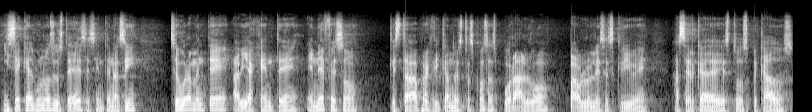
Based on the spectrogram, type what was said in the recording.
Y sé que algunos de ustedes se sienten así. Seguramente había gente en Éfeso que estaba practicando estas cosas. Por algo Pablo les escribe acerca de estos pecados.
